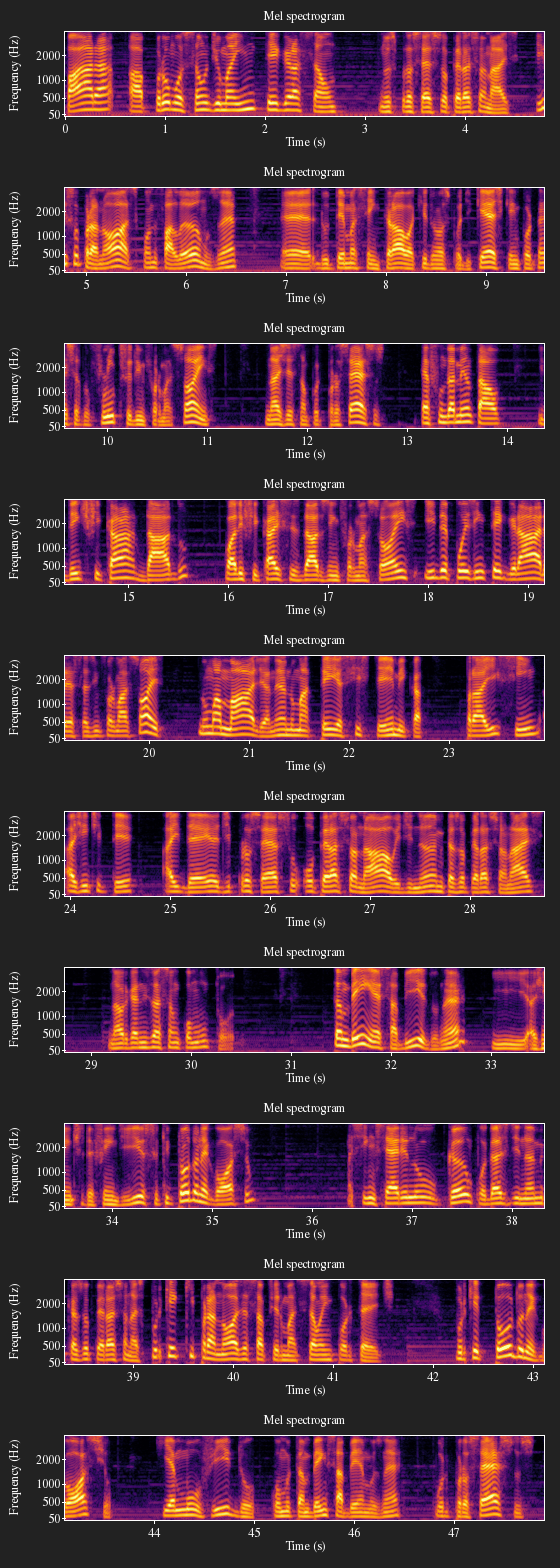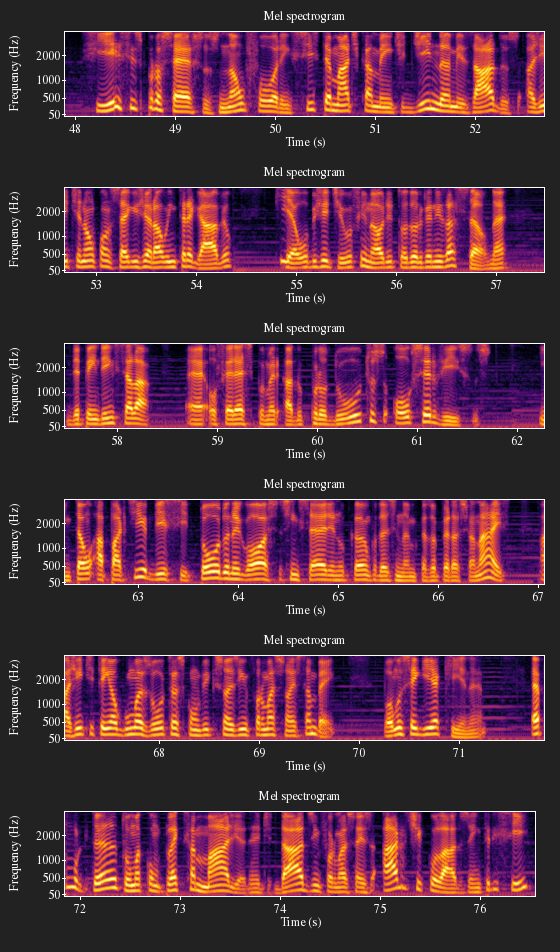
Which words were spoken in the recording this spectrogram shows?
para a promoção de uma integração nos processos operacionais. Isso para nós, quando falamos, né, é, do tema central aqui do nosso podcast, que é a importância do fluxo de informações na gestão por processos, é fundamental. Identificar dado, qualificar esses dados e informações e depois integrar essas informações numa malha, né, numa teia sistêmica, para aí sim a gente ter a ideia de processo operacional e dinâmicas operacionais na organização como um todo. Também é sabido, né, e a gente defende isso, que todo negócio se insere no campo das dinâmicas operacionais. Por que, que para nós essa afirmação é importante? Porque todo negócio que é movido, como também sabemos, né, por processos, se esses processos não forem sistematicamente dinamizados, a gente não consegue gerar o entregável, que é o objetivo final de toda organização, né? Independente se ela é, oferece para o mercado produtos ou serviços. Então, a partir desse todo negócio se insere no campo das dinâmicas operacionais, a gente tem algumas outras convicções e informações também. Vamos seguir aqui, né? É, portanto, uma complexa malha né, de dados e informações articulados entre si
